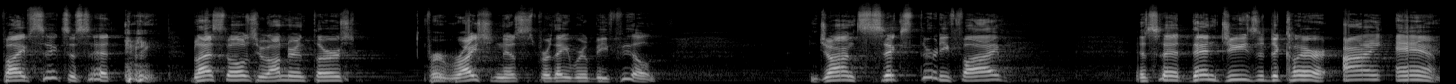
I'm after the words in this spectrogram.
5 6, it said, Bless those who hunger and thirst for righteousness, for they will be filled. John 6 35, it said, Then Jesus declared, I am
